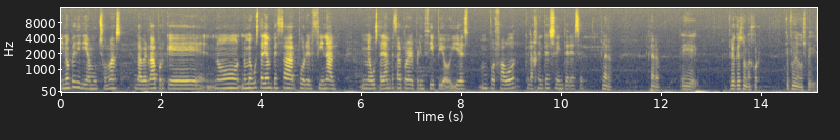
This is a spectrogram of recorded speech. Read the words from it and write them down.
no pediría mucho más, la verdad, porque no, me gustaría empezar por el final, me gustaría empezar por el principio y es, por favor, que la gente se interese. Claro, claro. Eh, creo que es lo mejor que podemos pedir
